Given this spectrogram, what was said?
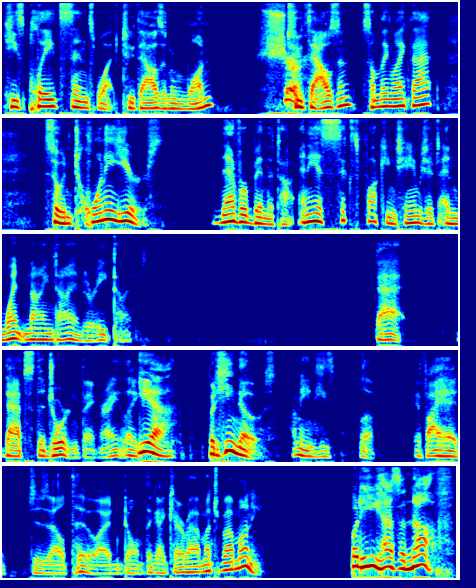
He's played since what, 2001, Sure, 2000, something like that. So in 20 years, never been the top. And he has six fucking championships and went nine times or eight times. That, that's the Jordan thing, right? Like, yeah, but he knows. I mean, he's, look, if I had Gisele too, I don't think I care about much about money. but he has enough.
